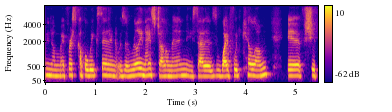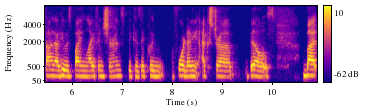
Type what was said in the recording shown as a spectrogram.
you know, my first couple weeks in, and it was a really nice gentleman. He said his wife would kill him if she found out he was buying life insurance because they couldn't afford any extra bills. But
